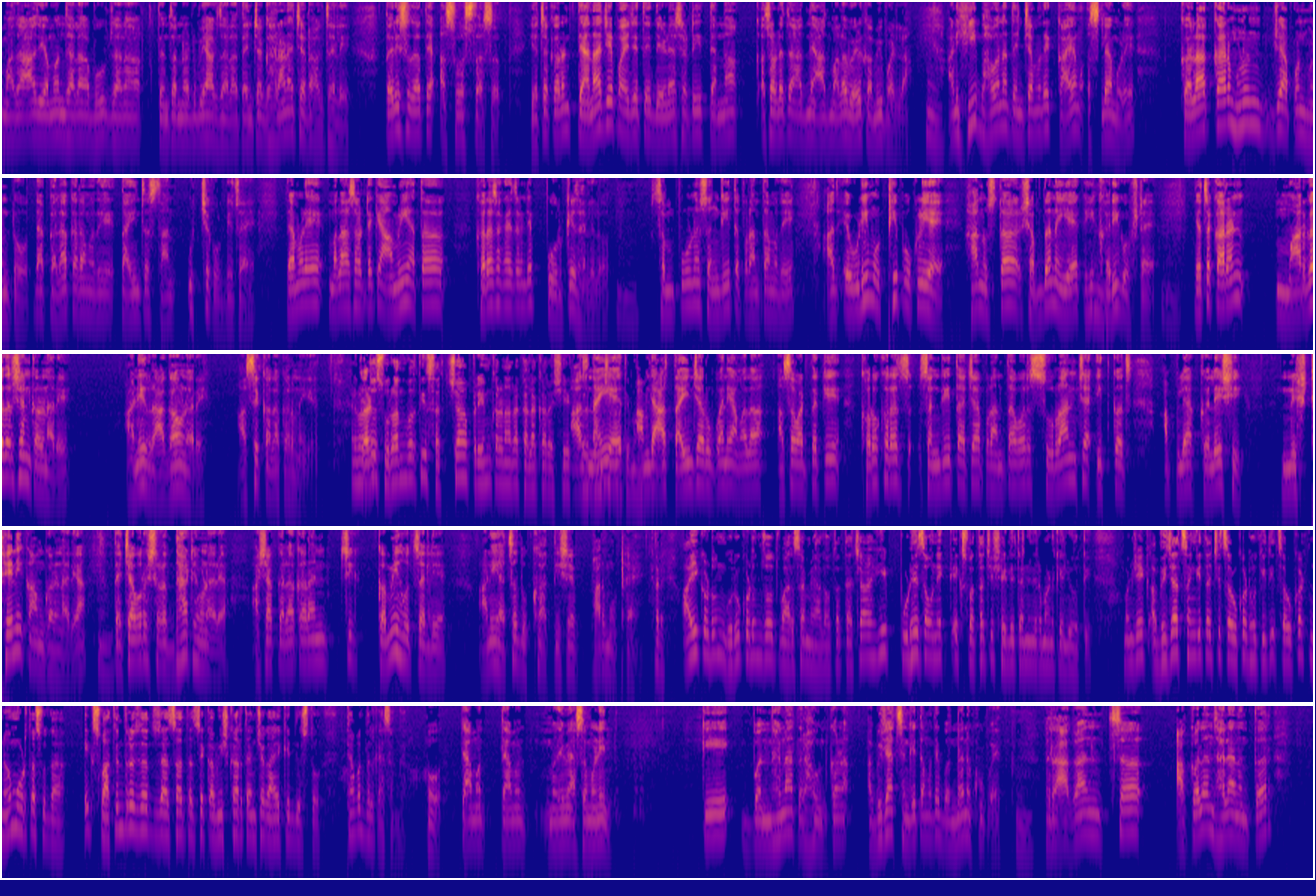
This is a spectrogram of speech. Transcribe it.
माझा आज यमन झाला भूप झाला त्यांचा नटबिहाग झाला त्यांच्या घराण्याचे राग झाले तरी सुद्धा ते अस्वस्थ असत. याचं कारण त्यांना जे पाहिजे ते देण्यासाठी त्यांना असं वाटायचं आज नाही आज मला वेळ कमी पडला. आणि ही भावना त्यांच्यामध्ये कायम असल्यामुळे कलाकार म्हणून जे आपण म्हणतो त्या कलाकारामध्ये ताईंचं स्थान उच्च कोटीचं आहे. त्यामुळे मला असं वाटतं की आम्ही आता खरं सांगायचं म्हणजे पोरके झालेलो आहोत. संपूर्ण संगीत प्रांतामध्ये आज एवढी मोठी पोकळी आहे हा नुसता शब्द नाही आहे ही खरी गोष्ट आहे. याचं कारण मार्गदर्शन करणारे आणि रागावणारे असे कलाकार नाही आहेत. सुरांवरती सच्चा प्रेम करणारा कलाकार अशी आज नाही आहेत. म्हणजे आज ताईंच्या रूपाने आम्हाला असं वाटतं की खरोखरच संगीताच्या प्रांतावर सुरांच्या इतकंच आपल्या कलेशी निष्ठेने काम करणाऱ्या त्याच्यावर श्रद्धा ठेवणाऱ्या अशा कलाकारांची कमी होत चालली आहे आणि ह्याचं दुःख अतिशय फार मोठं आहे. खरं आईकडून गुरुकडून जो वारसा मिळाला होता त्याच्याही पुढे जाऊन एक एक स्वतःची शैली त्यांनी निर्माण केली होती. म्हणजे एक अभिजात संगीताची चौकट होती. ती चौकट न मोडता सुद्धा एक स्वातंत्र्य ज्याचा त्याचा एक आविष्कार त्यांच्या गायकीत दिसतो. त्याबद्दल काय सांगाल? हो. त्याम त्यामध्ये मी असं म्हणेन की बंधनात राहून कारण अभिजात संगीतामध्ये बंधनं खूप आहेत. रागांचं आकलन झाल्यानंतर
